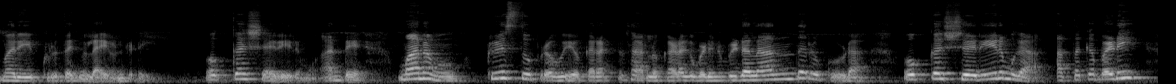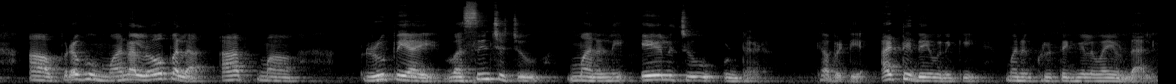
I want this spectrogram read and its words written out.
మరి కృతజ్ఞులై ఉండడి. ఒక్క శరీరము. అంటే మనము క్రీస్తు ప్రభు యొక్క రక్తధారలో కడగబడిన బిడ్డలందరూ కూడా ఒక్క శరీరముగా అతకబడి ఆ ప్రభు మన లోపల ఆత్మ రూపి అయి వసించుచు మనల్ని ఏలుచూ ఉంటాడు. కాబట్టి అట్టి దేవునికి మనం కృతజ్ఞులమై ఉండాలి.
